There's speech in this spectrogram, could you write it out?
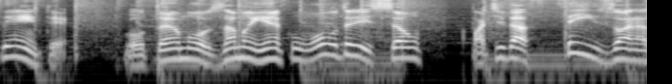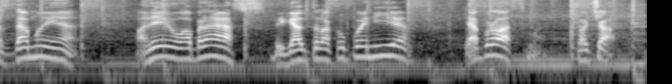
Center. Voltamos amanhã com outra edição a partir das 6 horas da manhã. Valeu, um abraço, obrigado pela companhia. Até a próxima. Tchau, tchau.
